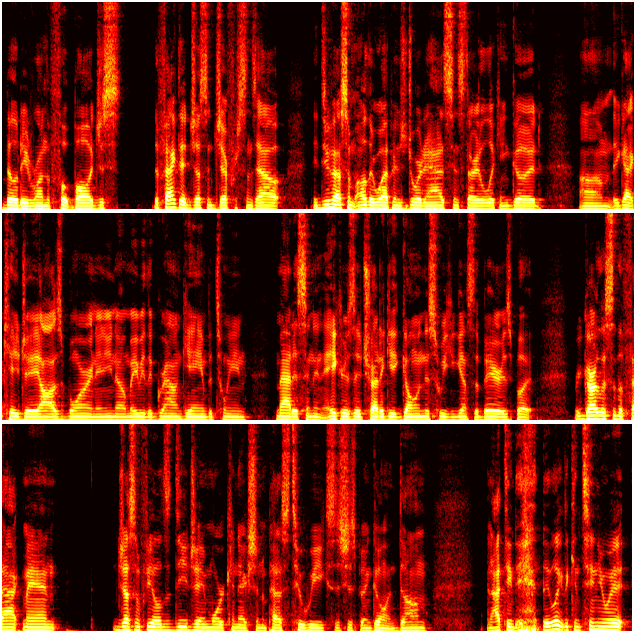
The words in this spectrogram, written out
ability to run the football. Just the fact that Justin Jefferson's out. They do have some other weapons. Jordan Addison started looking good. Um, they got KJ Osborn, and you know maybe the ground game between Mattison and Akers. They try to get going this week against the Bears, but regardless of the fact, man, Justin Fields DJ Moore connection the past two weeks has just been going dumb, and I think they they look to continue it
